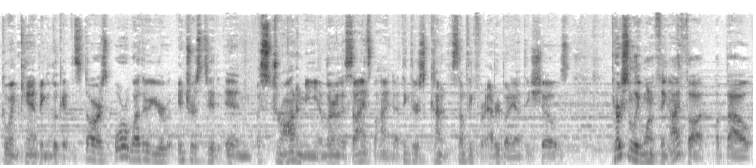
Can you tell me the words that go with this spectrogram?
going camping and look at the stars, or whether you're interested in astronomy and learning the science behind it, I think there's kind of something for everybody at these shows. Personally, one thing I thought about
